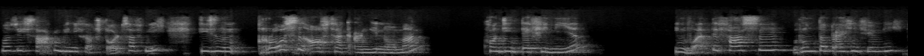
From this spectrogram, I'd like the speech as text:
muss ich sagen, bin ich auch stolz auf mich, diesen großen Auftrag angenommen, konnte ihn definieren, in Worte fassen, runterbrechen für mich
